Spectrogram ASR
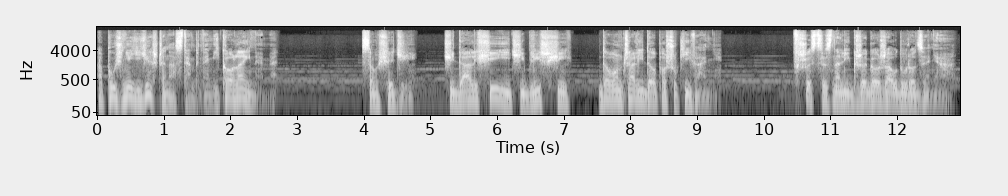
A później jeszcze następnym i kolejnym. Sąsiedzi, ci dalsi i ci bliżsi, dołączali do poszukiwań. Wszyscy znali Grzegorza od urodzenia.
